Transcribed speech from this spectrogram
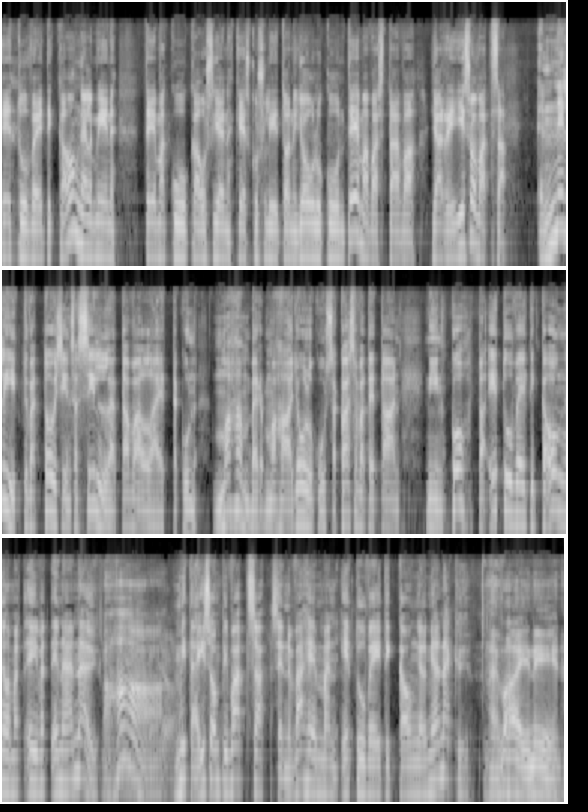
etuveitikkaongelmiin? Teemakuukausien keskusliiton joulukuun teemavastaava Jari Isovatsa. Ne liittyvät toisiinsa sillä tavalla, että kun Mahamber-mahaa joulukuussa kasvatetaan, niin kohta etuveitikkaongelmat eivät enää näy. Ahaa. Mitä isompi vatsa, sen vähemmän etuveitikkaongelmia näkyy. Vai niin.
